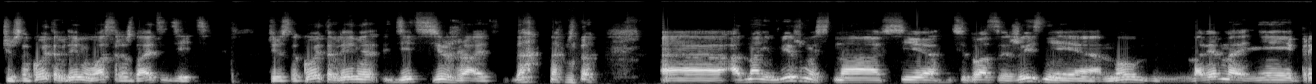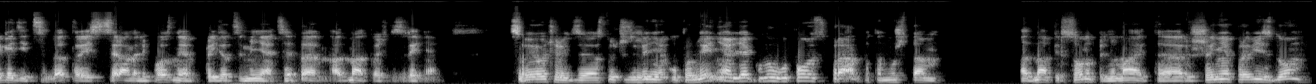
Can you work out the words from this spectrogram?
через какое-то время у вас рождаются дети, через какое-то время дети съезжают, да, так что э, одна недвижимость на все ситуации жизни, ну, наверное, не пригодится, да, то есть рано или поздно придется менять. Это одна точка зрения. В свою очередь, э, с точки зрения управления, Олег, ну, вы полностью прав, потому что там одна персона принимает э, решение про весь дом.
